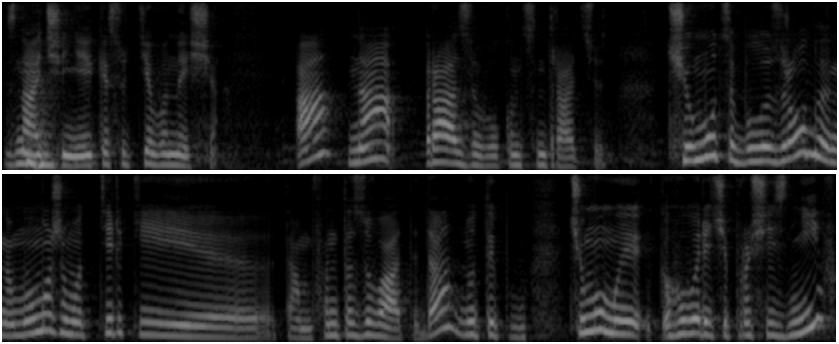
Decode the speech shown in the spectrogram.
значення, яке суттєво нижче, а на разову концентрацію. Чому це було зроблено? Ми можемо тільки там фантазувати. Да? Ну, типу, чому ми, говорячи про 6 днів,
